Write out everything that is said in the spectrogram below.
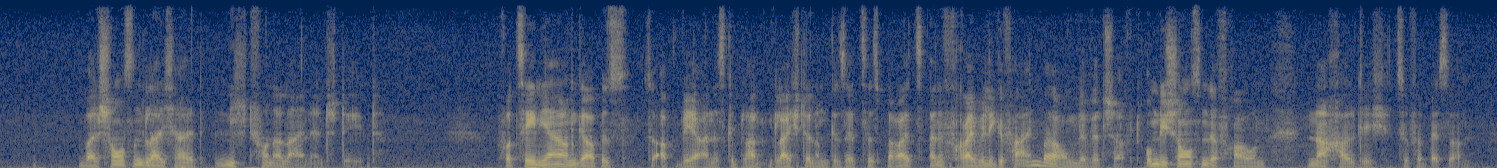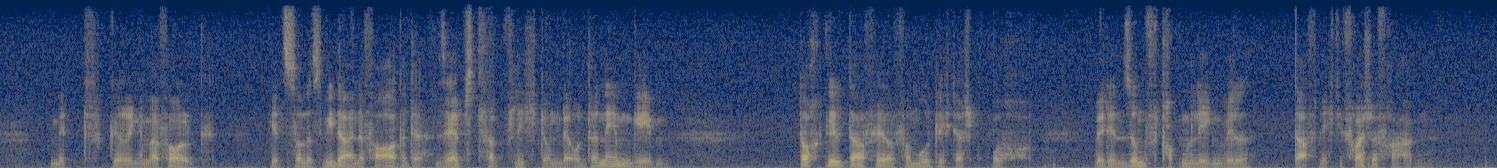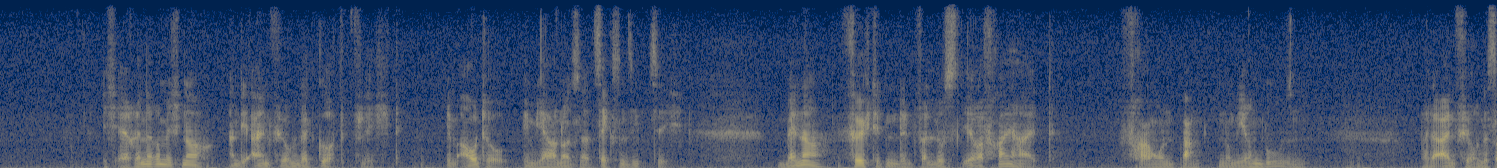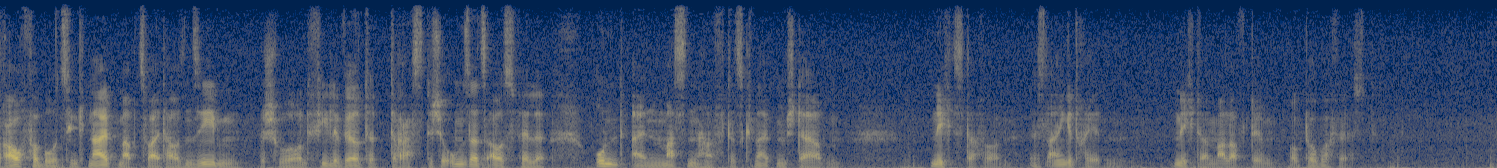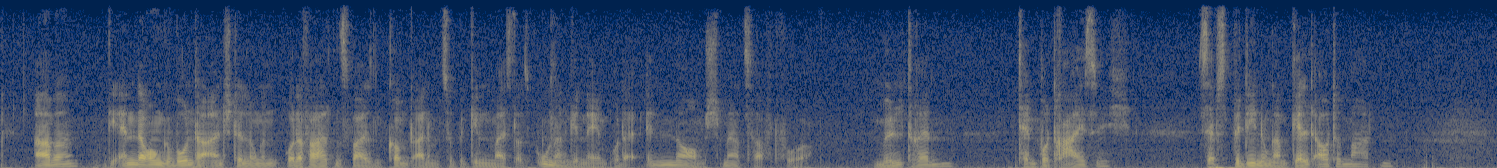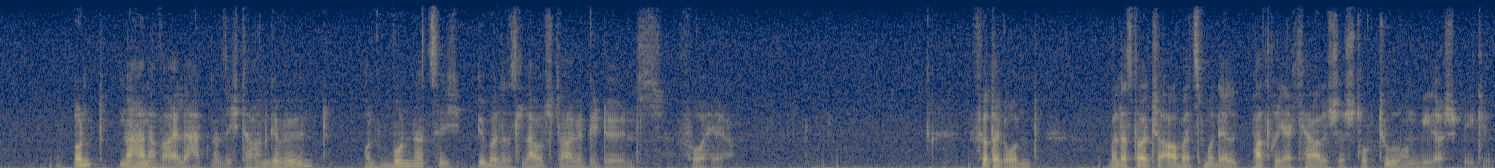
weil Chancengleichheit nicht von allein entsteht. Vor zehn Jahren gab es zur Abwehr eines geplanten Gleichstellungsgesetzes bereits eine freiwillige Vereinbarung der Wirtschaft, um die Chancen der Frauen nachhaltig zu verbessern. Mit geringem Erfolg. Jetzt soll es wieder eine verordnete Selbstverpflichtung der Unternehmen geben. Doch gilt dafür vermutlich der Spruch, wer den Sumpf trockenlegen will, darf nicht die Frösche fragen. Ich erinnere mich noch an die Einführung der Gurtpflicht im Auto im Jahr 1976. Männer fürchteten den Verlust ihrer Freiheit. Frauen bangten um ihren Busen. Bei der Einführung des Rauchverbots in Kneipen ab 2007 beschworen viele Wirte drastische Umsatzausfälle und ein massenhaftes Kneipensterben. Nichts davon ist eingetreten, nicht einmal auf dem Oktoberfest. Aber die Änderung gewohnter Einstellungen oder Verhaltensweisen kommt einem zu Beginn meist als unangenehm oder enorm schmerzhaft vor. Müll trennen, Tempo 30, Selbstbedienung am Geldautomaten, und nach einer Weile hat man sich daran gewöhnt und wundert sich über das lautstarke Gedöns vorher. Vierter Grund, weil das deutsche Arbeitsmodell patriarchalische Strukturen widerspiegelt.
